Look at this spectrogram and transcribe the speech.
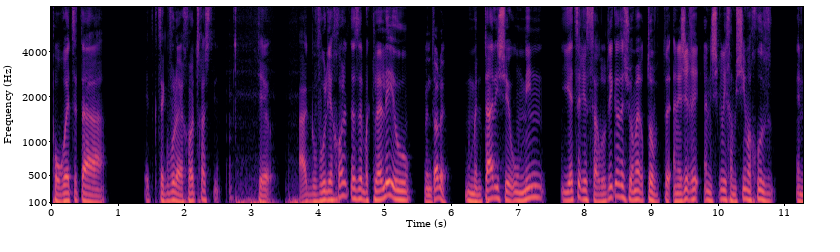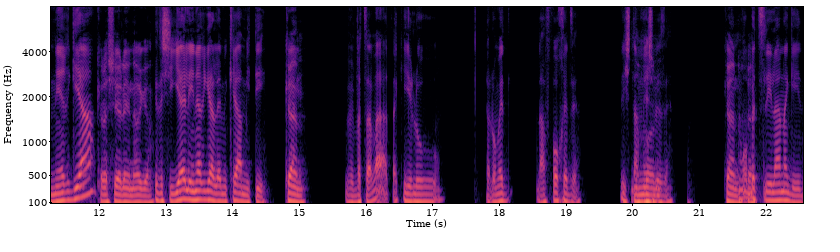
פורץ את, ה... את קצה גבול היכולת שלך, שהגבול יכולת הזה בכללי הוא... מנטלי. הוא מנטלי שהוא מין יצר הישרדותי כזה שאומר, טוב, אני אשאיר לי 50 אחוז אנרגיה. כדי שיהיה לי אנרגיה. כדי שיהיה לי אנרגיה למקרה אמיתי. כן. ובצבא אתה כאילו, אתה לומד להפוך את זה, להשתמש נכון. בזה. כן. כמו כן. בצלילה נגיד,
